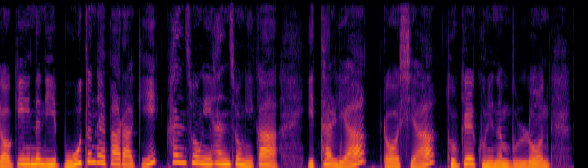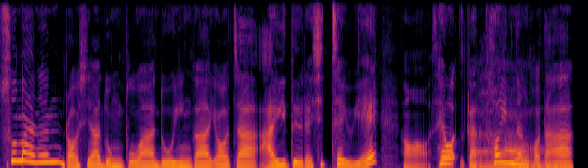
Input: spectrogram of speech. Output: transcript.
여기 있는 이 모든 해바라기 한 송이 한 송이가 이탈리아, 러시아, 독일 군인은 물론 수많은 러시아 농부와 노인과 여자 아이들의 시체 위에 어 세워 그러니까 아. 서 있는 거다.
